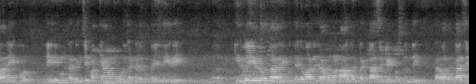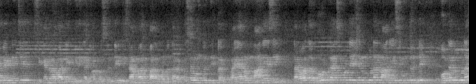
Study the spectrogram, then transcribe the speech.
తారీఖు రేణిగుంట నుంచి మధ్యాహ్నం మూడు గంటలకు బయలుదేరి ఇరవై ఏడవ తారీఖు తెల్లవారుజామున నాలుగు గంటలకు కాశీపేట వస్తుంది. తర్వాత కాశీపేట నుంచి సికింద్రాబాద్ ఎనిమిది గంటలకు వస్తుంది. నిజామాబాద్ పదకొండున్నరకు వస్తే ఉంటుంది. ప్రయాణం నాన్ ఏసీ తర్వాత రోడ్ ట్రాన్స్పోర్టేషన్ కూడా నాన్ ఏసీ ఉంటుంది. హోటల్ కూడా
